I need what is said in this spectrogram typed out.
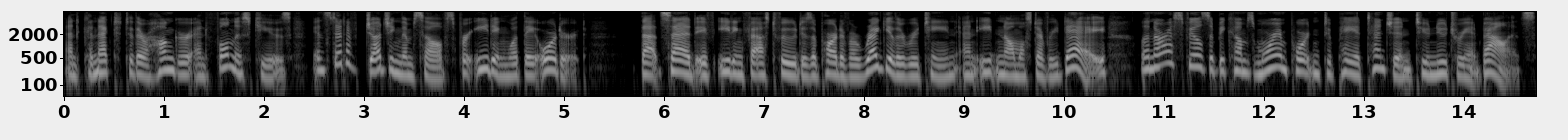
and connect to their hunger and fullness cues instead of judging themselves for eating what they ordered. That said, if eating fast food is a part of a regular routine and eaten almost every day, Linares feels it becomes more important to pay attention to nutrient balance.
